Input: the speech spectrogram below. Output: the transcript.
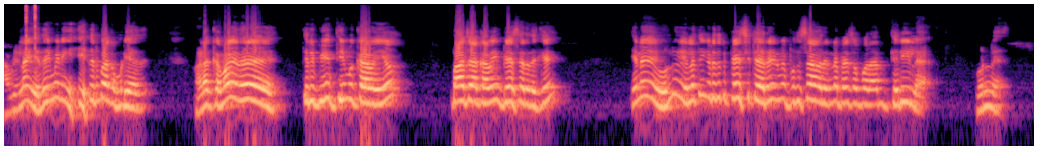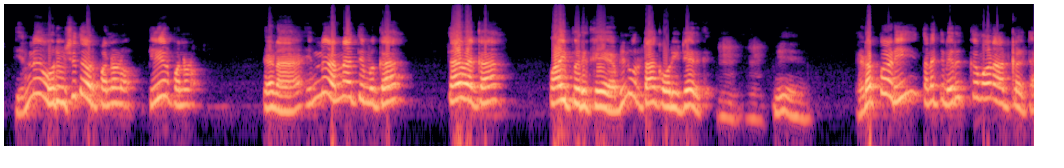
அப்படிலாம் எதையுமே நீங்கள் எதிர்பார்க்க முடியாது. வழக்கமாக இது திருப்பியும் திமுகவையும் பாஜகவையும் பேசுறதுக்கு ஏன்னா ஒன்றும் எல்லாத்தையும் கிட்டத்தட்ட பேசிட்டாரு. இனிமேல் புதுசாக அவர் என்ன பேச போறாருன்னு தெரியல. ஒன்று என்ன ஒரு விஷயத்த அவர் பண்ணணும்? கிளியர் பண்ணணும். ஏன்னா இன்னும் அதிமுக தேவைக்கா வாய்ப்பு இருக்கு அப்படின்னு ஒரு டாக் ஓடிட்டே இருக்கு. எடப்பாடி தனக்கு நெருக்கமான ஆட்கள்கிட்ட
